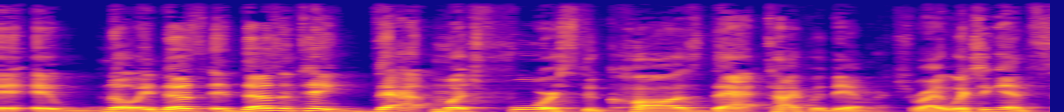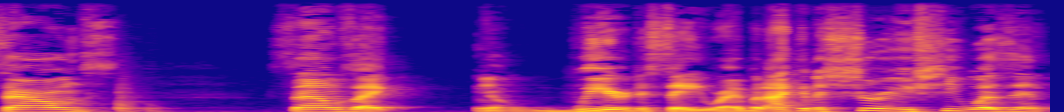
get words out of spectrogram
it, it, no, it does it doesn't take that much force to cause that type of damage, right? Which again sounds sounds like you know weird to say, right? But I can assure you, she wasn't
